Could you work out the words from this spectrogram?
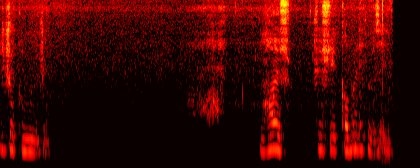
Hiç okumayacağım. Hayır. Keşke kabul etmeseydim.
